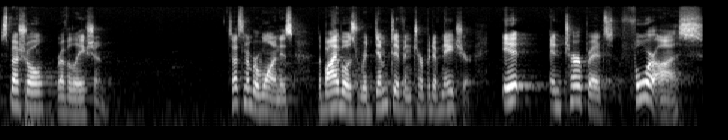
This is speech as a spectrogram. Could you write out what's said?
special revelation. So that's number one is the Bible is redemptive interpretive nature. It interprets for us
